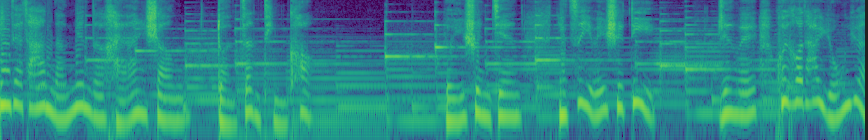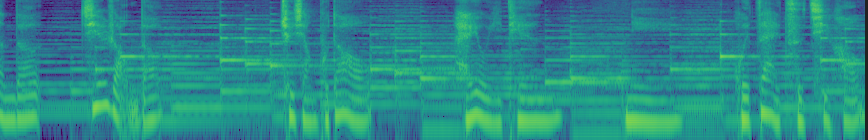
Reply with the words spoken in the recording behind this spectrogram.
并在他南面的海岸上短暂停靠。有一瞬间，你自以为是地，认为会和他永远的接壤的，却想不到，还有一天，你会再次起航。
